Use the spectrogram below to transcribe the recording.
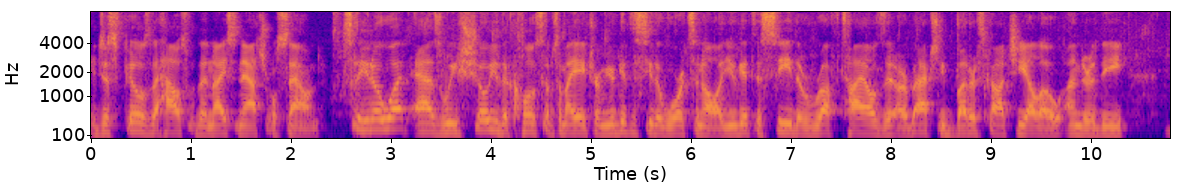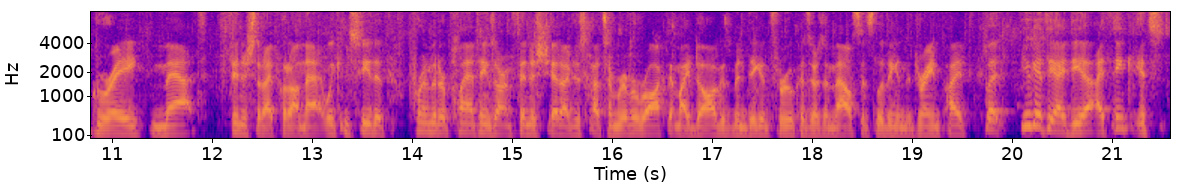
it just fills the house with a nice natural sound. So you know what? As we show you the close-ups of my atrium, you get to see the warts and all. You get to see the rough tiles that are actually butterscotch yellow under the gray matte finish that I put on that. We can see that perimeter plantings aren't finished yet. I've just got some river rock that my dog has been digging through because there's a mouse that's living in the drain pipe. But you get the idea. I think it's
